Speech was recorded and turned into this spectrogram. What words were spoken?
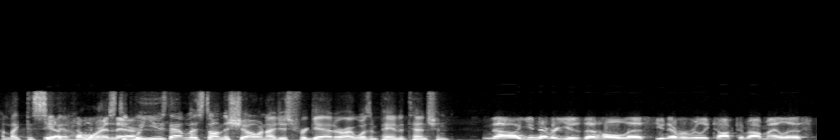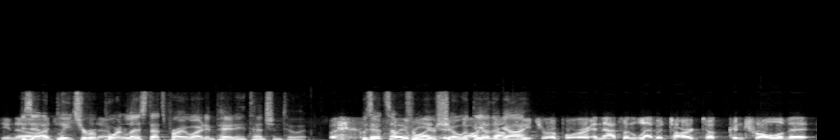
I'd like to see Yeah, that whole somewhere in list. there. Did we use that list on the show and I just forget or I wasn't paying attention? No, you never used that whole list. You never really talked about my list. You know, Is that I a just- Bleacher Report whatever. list? That's probably why I didn't pay any attention to it. Was that something from what? your show it with the other guy? Bleacher Report, and that's when Le Batard took control of it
